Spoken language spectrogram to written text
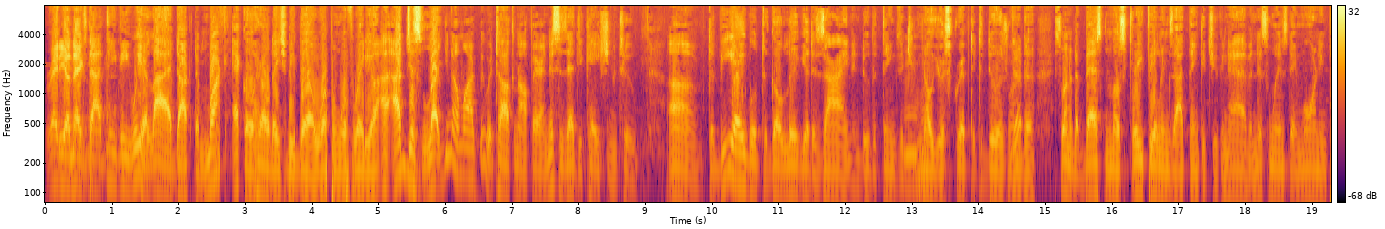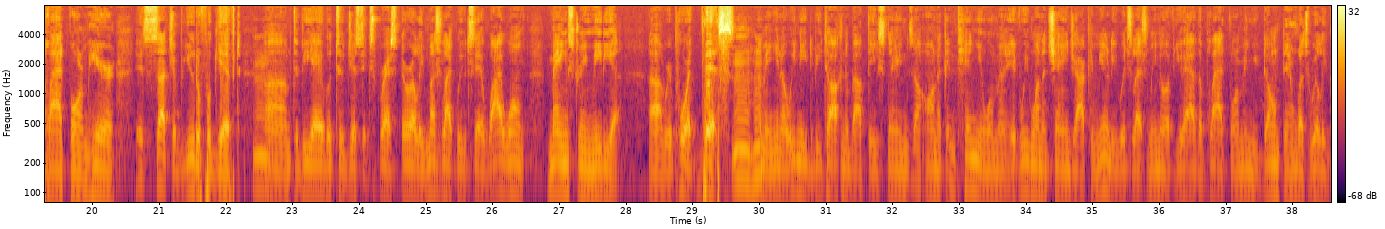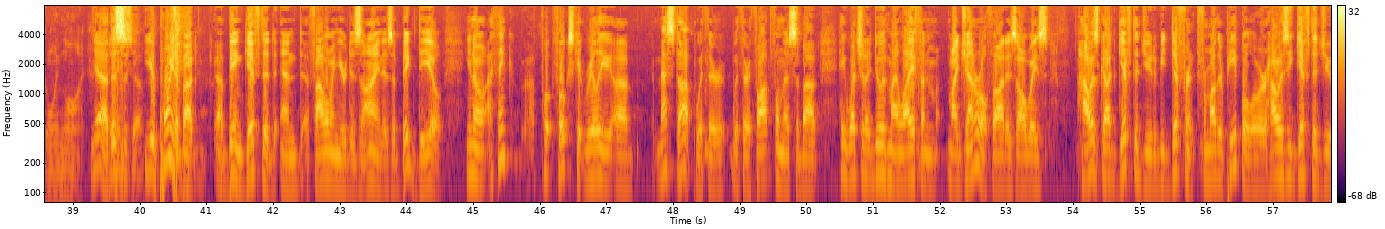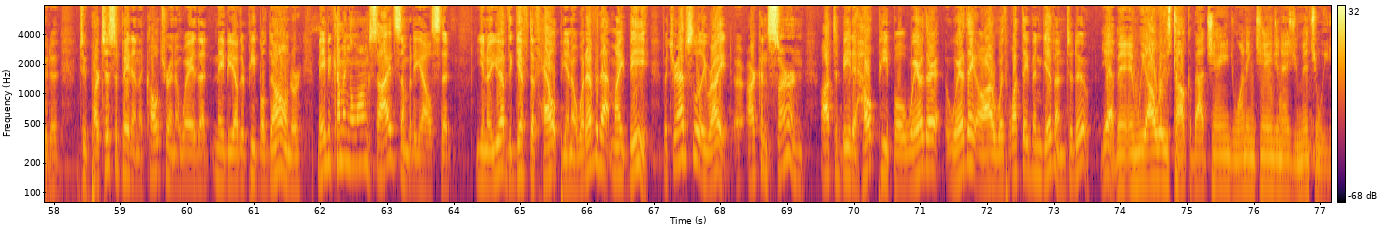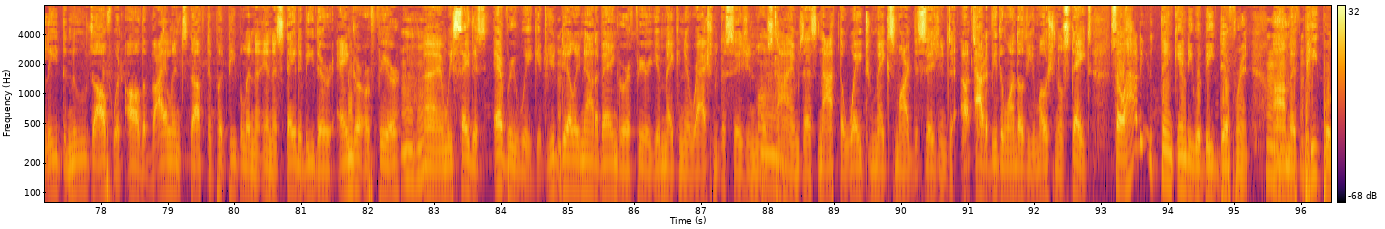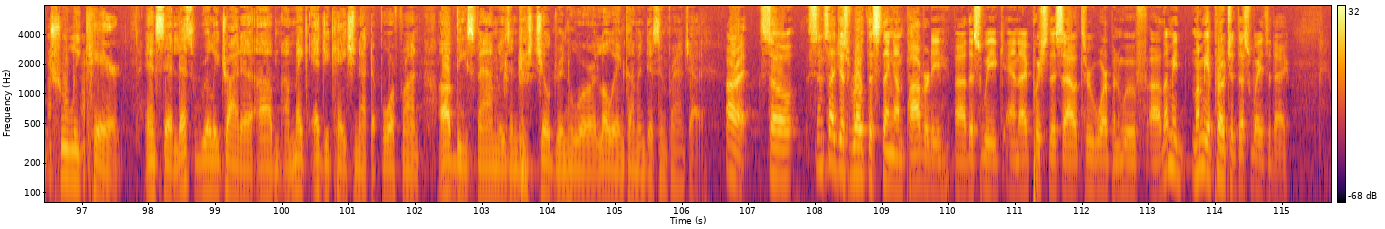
RadioNext.tv. We are live. Dr. Mark Eckel, Harold H.B. Bell, Warp and Woof Radio. I, I just love, you know, Mark, we were talking off air, and this is education too. Um, to be able to go live your design and do the things that you Mm-hmm. know you're scripted to do is one of the it's one of the best and most free feelings I think that you can have. And this Wednesday morning platform here is such a beautiful gift Mm. um, to be able to just express thoroughly, much like we said. Why won't mainstream media? Uh, report this. Mm-hmm. I mean, you know, we need to be talking about these things uh, on a continuum if we want to change our community, which lets me know if you have the platform and you don't, then what's really going on. Yeah, this And is so- your point about uh, being gifted and following your design is a big deal. You know, I think uh, po- folks get really uh, messed up with their with their thoughtfulness about, hey, what should I do with my life? And my general thought is always. How has God gifted you to be different from other people, or how has He gifted you to, to participate in the culture in a way that maybe other people don't, or maybe coming alongside somebody else that you know, you have the gift of help, you know, whatever that might be. But you're absolutely right. Our concern ought to be to help people where they where they are with what they've been given to do. Yeah, and we always talk about change, wanting change, and as you mentioned, we lead the news off with all the violent stuff to put people in a, in a state of either anger or fear. Mm-hmm. Uh, and we say this every week: if you're dealing out of anger or fear, you're making irrational decision. Most Mm. times, that's not the way to make smart decisions uh, out of either one of those emotional states. So, how do you think Indy would be different Hmm. um, if people truly cared? and said, let's really try to um, uh, make education at the forefront of these families and these children who are low income and disenfranchised. All right. So since I just wrote this thing on poverty uh, this week, and I pushed this out through Warp and Woof, uh, let me let me approach it this way today.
